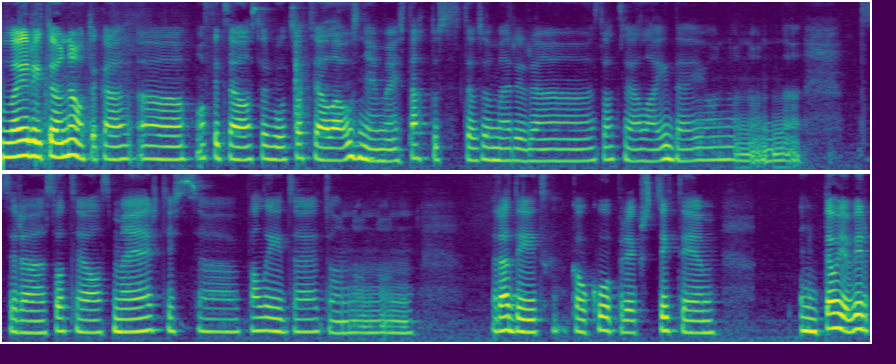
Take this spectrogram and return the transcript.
Lai arī tev nav tā kā uh, oficiāls, varbūt sociālā uzņēmēja status, tev tomēr ir uh, sociālā ideja un, un, un uh, tas ir uh, sociāls mērķis uh, palīdzēt un, un, un radīt kaut ko priekš citiem. Un tev jau ir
